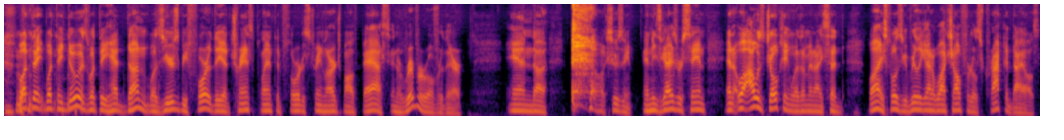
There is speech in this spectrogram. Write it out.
what they what they do is what they had done was years before they had transplanted Florida strain largemouth bass in a river over there, and uh, oh, excuse me, and these guys were saying, and well, I was joking with them, and I said, well, I suppose you really got to watch out for those crocodiles.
